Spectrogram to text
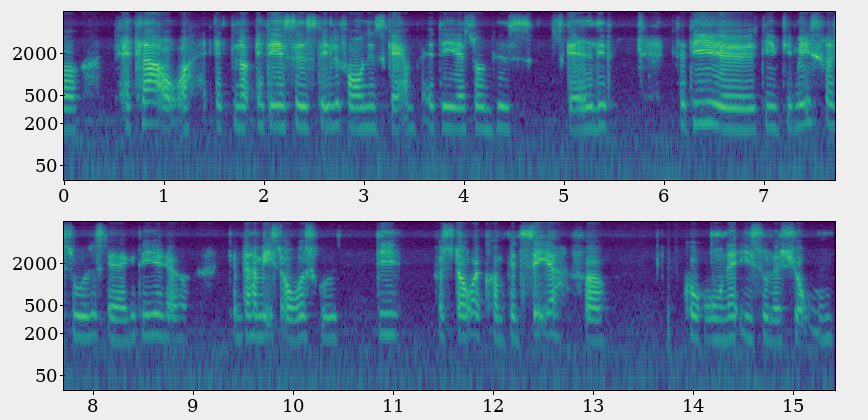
og er klar over, at, når, at det at sidde stille foran en skærm, at det er sundhedsskadeligt. Så de, øh, de, de mest ressourcestærke, de er dem, der har mest overskud, de forstår at kompensere for corona-isolationen.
